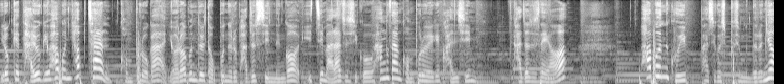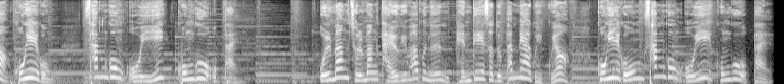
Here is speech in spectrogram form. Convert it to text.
이렇게 다육이 화분 협찬 건프로가 여러분들 덕분으로 받을 수 있는 거 잊지 말아주시고 항상 건프로에게 관심 가져주세요. 화분 구입하시고 싶으신 분들은요. 010-3052-0958 올망졸망 다육이 화분은 밴드에서도 판매하고 있고요. 010-3052-0958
